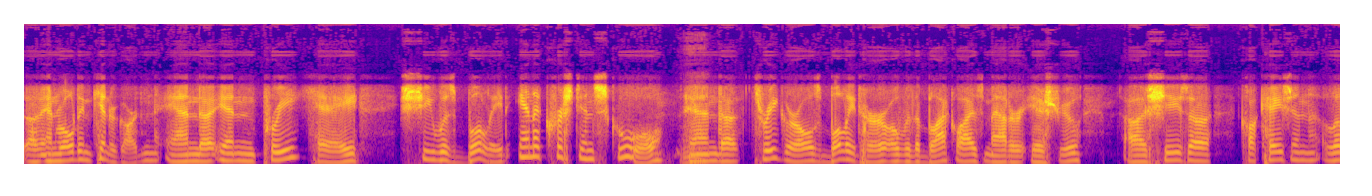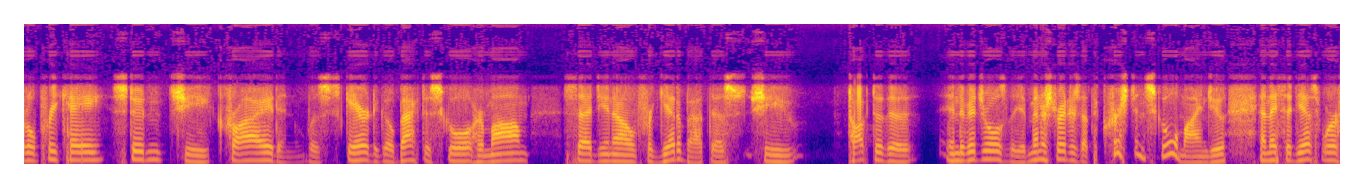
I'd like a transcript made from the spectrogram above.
uh, enrolled in kindergarten, and uh, in pre-K, she was bullied in a Christian school, mm. and uh, three girls bullied her over the Black Lives Matter issue. Uh, she's a Caucasian little pre-K student. She cried and was scared to go back to school. Her mom said, you know, forget about this. She talked to the individuals, the administrators at the Christian school, mind you, and they said, yes, we're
